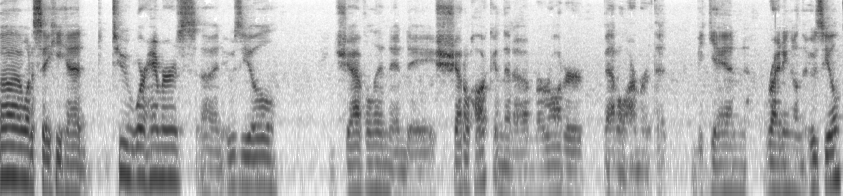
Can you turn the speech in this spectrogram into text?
uh, I want to say he had two Warhammers, uh, an Uziel, a Javelin, and a Shadowhawk, and then a Marauder battle armor that began riding on the Uziel.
